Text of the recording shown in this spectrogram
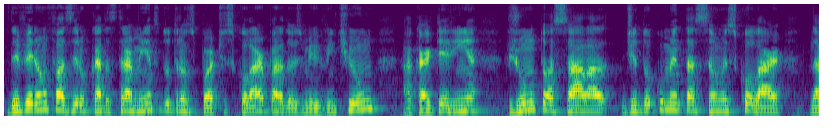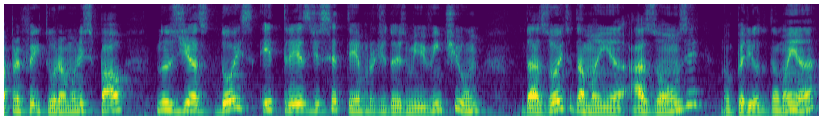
deverão fazer o cadastramento do transporte escolar para 2021, a carteirinha, junto à sala de documentação escolar da Prefeitura Municipal nos dias 2 e 3 de setembro de 2021 das 8 da manhã às 11, no período da manhã,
